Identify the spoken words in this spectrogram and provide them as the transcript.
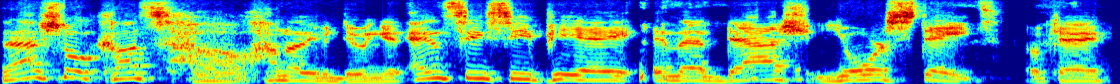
National Cons. Oh, I'm not even doing it. NCCPA and then dash your state. Okay,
